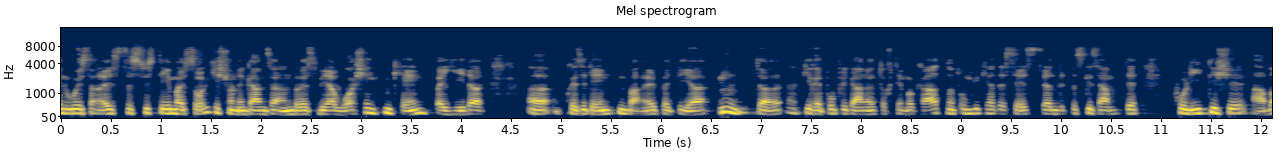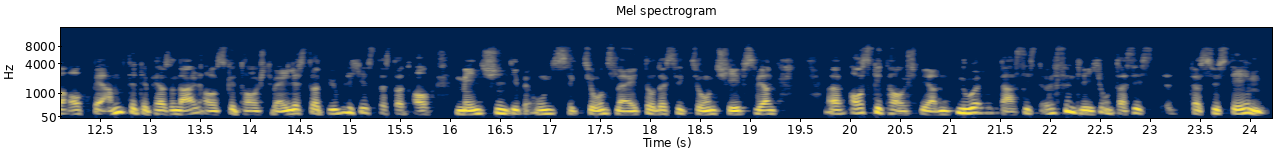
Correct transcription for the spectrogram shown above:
den USA ist das System als solches schon ein ganz anderes. Wer Washington kennt, bei jeder äh, Präsidentenwahl, bei der, der die Republikaner durch Demokraten und umgekehrt ersetzt werden, wird das gesamte politische, aber auch beamtete Personal ausgetauscht, weil es dort üblich ist, dass dort auch Menschen, die bei uns Sektionsleiter oder Sektionschefs werden, äh, ausgetauscht werden. Nur das ist öffentlich und das ist das System.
